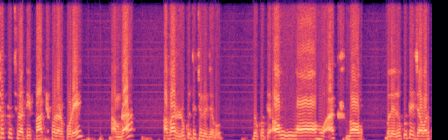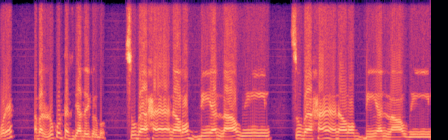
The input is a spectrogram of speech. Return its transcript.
ছোট্ট পাঠ করার পরে আমরা আবার রুকুতে চলে যাব। রুকুতে আল্লাহ আকবর বলে রুকুতে যাওয়ার পরে আবার রুকুর তাসবিহ আদায় করব। সুবহান রাব্বিয়াল আযীম, সুবহান রাব্বিয়াল আযীম,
